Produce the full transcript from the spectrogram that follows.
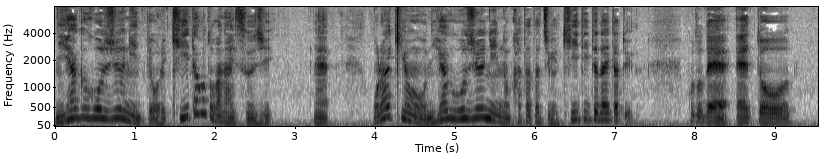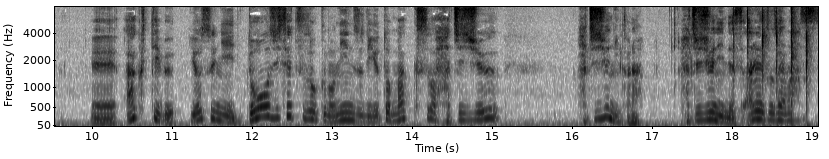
250人って俺聞いたことがない数字ね。オラキオンを250人の方たちが聞いていただいたということでえっ、ー、とえー、アクティブ。要するに同時接続の人数で言うとマックスは8080人かな。80人です。ありがとうございます。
